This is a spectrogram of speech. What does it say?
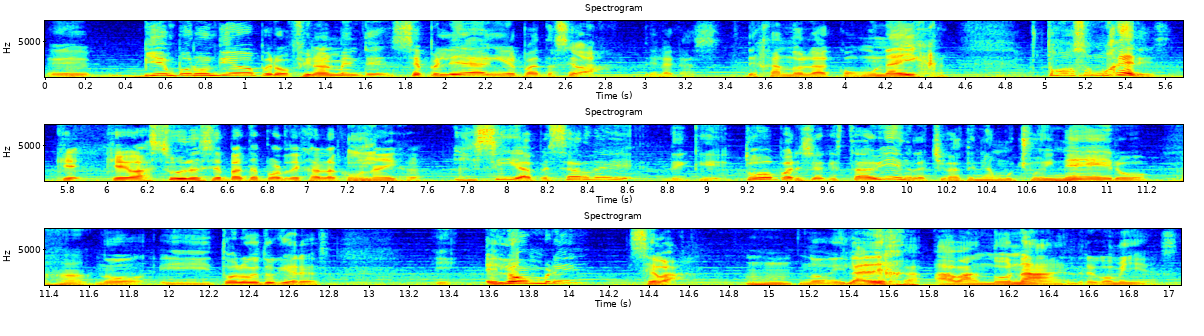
eh, bien por un tiempo, pero finalmente se pelean y el pata se va de la casa, dejándola con una hija. Todos son mujeres. ¿Qué, qué basura ese pata por dejarla con Y- una hija. Y sí, a pesar de, de que todo parecía que estaba bien, la chica tenía mucho dinero, Ajá. ¿no? Y todo lo que tú quieras. Y el hombre se va, Ujú, ¿no? Y la deja abandonada, entre comillas.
